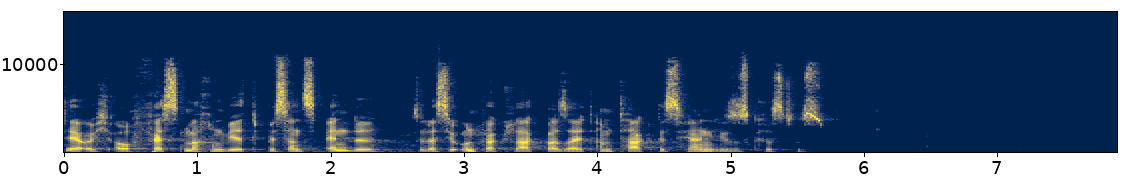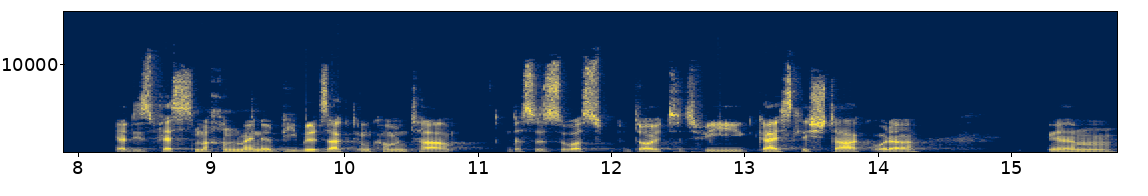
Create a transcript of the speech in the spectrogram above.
der euch auch festmachen wird bis ans Ende, sodass ihr unverklagbar seid am Tag des Herrn Jesus Christus. Ja, dieses Festmachen, meine Bibel sagt im Kommentar, dass es sowas bedeutet wie geistlich stark oder ähm,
